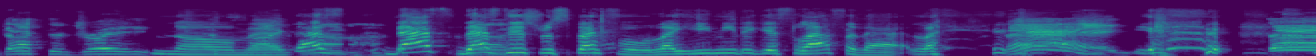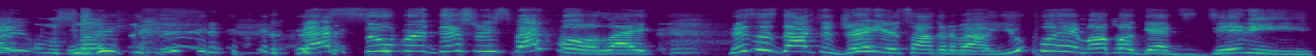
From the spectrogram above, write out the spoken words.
Dr. Dre. No man, like, that's nah, that's that's nah. disrespectful. Like he need to get slapped for that. Like Dang. Dang, That's super disrespectful. Like, this is Dr. Dre you're talking about. You put him up against Diddy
